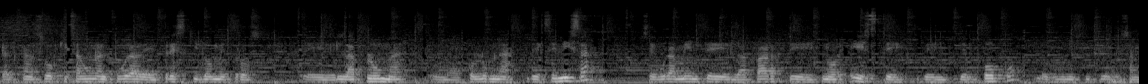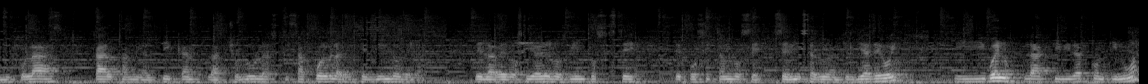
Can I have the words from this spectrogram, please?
que alcanzó quizá una altura de 3 kilómetros eh, la pluma la columna de ceniza, seguramente la parte noreste del, Popo, los municipios de San Nicolás, Calpan, Alpican, Las Cholulas, quizá Puebla, dependiendo de la de la velocidad de los vientos esté depositándose ceniza durante el día de hoy. Y bueno, la actividad continúa.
